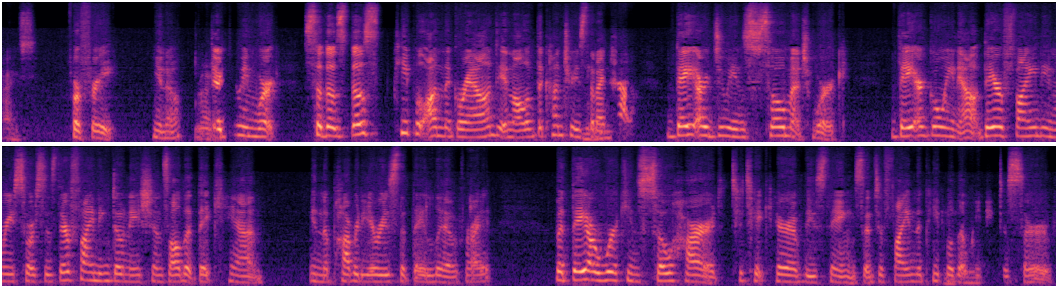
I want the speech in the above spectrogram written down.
Nice. for free. You know, Right. they're doing work. So those those people on the ground in all of the countries that I Mhm. have, they are doing so much work. They are going out. They are finding resources. They're finding donations, all that they can, in the poverty areas that they live. Right. But they are working so hard to take care of these things and to find the people that we mm-hmm. need to serve,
